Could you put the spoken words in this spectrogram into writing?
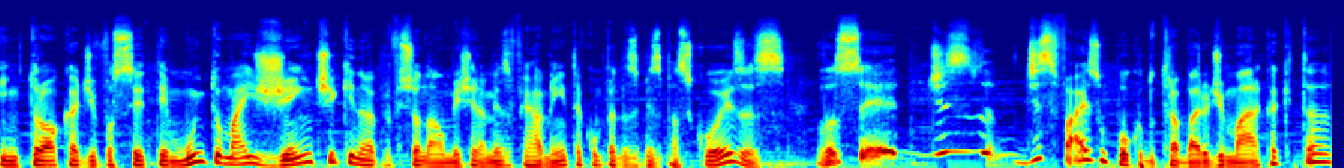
em troca de você ter muito mais gente que não é profissional mexendo na mesma ferramenta, comprando as mesmas coisas, você des, desfaz um pouco do trabalho de marca que está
